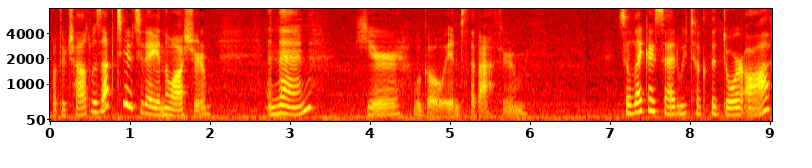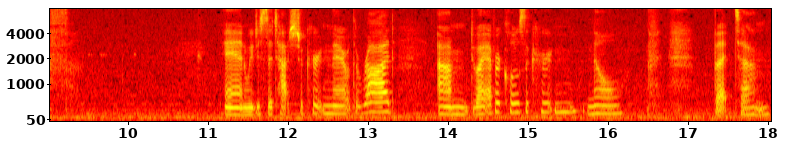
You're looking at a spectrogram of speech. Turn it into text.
what their child was up to today in the washroom. And then here we'll go into the bathroom. So like I said, we took the door off and we just attached a curtain there with a rod. Um, do I ever close the curtain? No. but um,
